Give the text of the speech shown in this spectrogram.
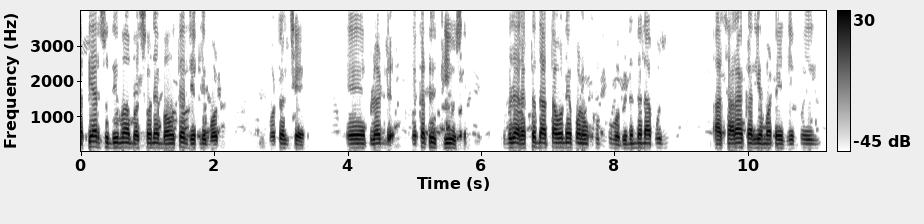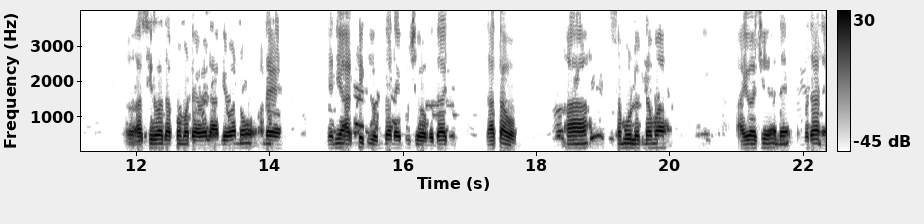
અત્યાર સુધીમાં બસો ને બોતેર જેટલી બોટ- બોટલ છે એ બ્લડ એકત્રિત થયું છે. બધા રક્તદાતાઓને પણ હું ખૂબ ખૂબ અભિનંદન આપું છું. આ સારા કાર્ય માટે જે કોઈ આશીર્વાદ આપવા માટે આવેલા આગેવાનો અને જેની આર્થિક યોગદાન આપ્યું છે એવા બધા જ દાતાઓ આ સમૂહ લગ્નમાં આવ્યા છે અને બધાને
